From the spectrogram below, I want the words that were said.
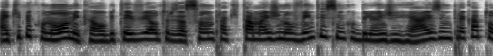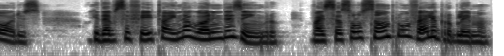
A equipe econômica obteve autorização para quitar mais de 95 bilhões de reais em precatórios, o que deve ser feito ainda agora em dezembro. Vai ser a solução para um velho problema.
